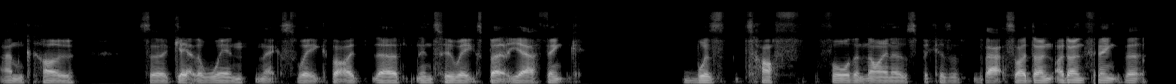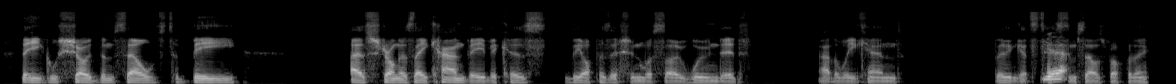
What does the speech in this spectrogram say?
and Co to get the win next week, but I uh, in two weeks. But yeah, I think was tough for the Niners because of that. So I don't I don't think that the Eagles showed themselves to be as strong as they can be because the opposition was so wounded at the weekend. They didn't get to test Yeah. themselves properly.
